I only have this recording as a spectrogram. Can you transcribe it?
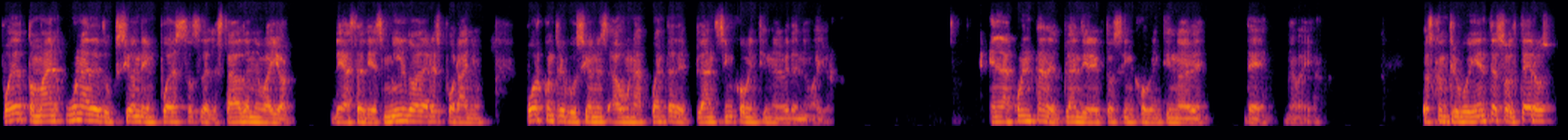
puede tomar una deducción de impuestos del Estado de Nueva York de hasta 10 mil dólares por año por contribuciones a una cuenta del Plan 529 de Nueva York. En la cuenta del Plan Directo 529 de Nueva York. Los contribuyentes solteros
